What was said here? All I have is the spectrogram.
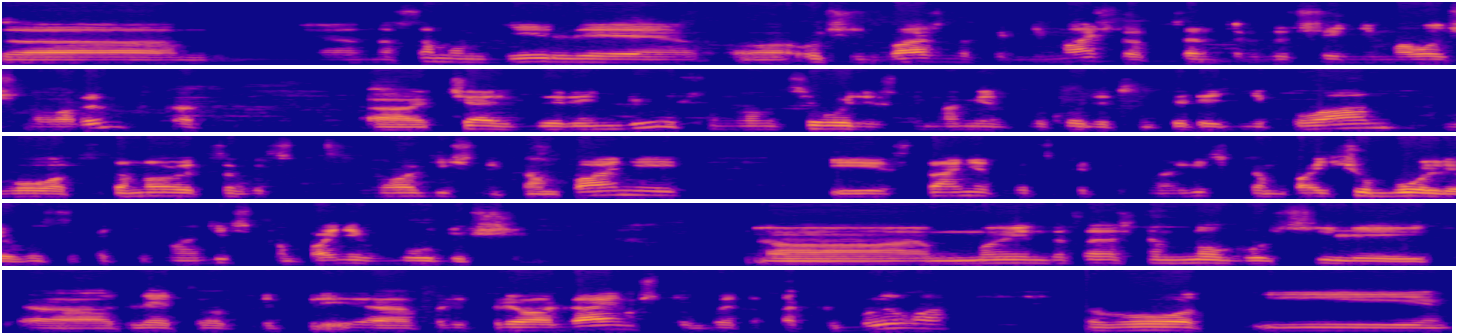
э, на самом деле очень важно понимать, что Центр изучения молочного рынка, как часть Dairy он на сегодняшний момент выходит на передний план, вот, становится высокотехнологичной компанией и станет высокотехнологичной компанией, еще более высокотехнологичной компанией в будущем. Мы достаточно много усилий для этого предприлагаем, чтобы это так и было. Вот, и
